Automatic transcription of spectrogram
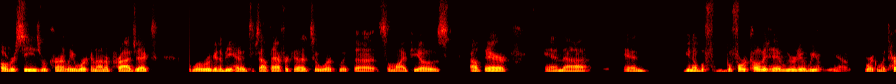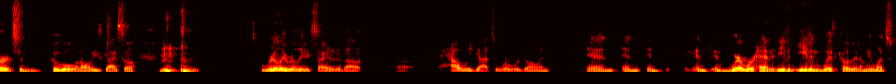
overseas. We're currently working on a project where we're going to be headed to South Africa to work with uh, some YPOs out there, and uh, and you know bef- before COVID hit, we were doing we you know working with Hertz and Google and all these guys. So really, really excited about uh, how we got to where we're going and and and and and where we're headed. Even even with COVID, I mean, once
